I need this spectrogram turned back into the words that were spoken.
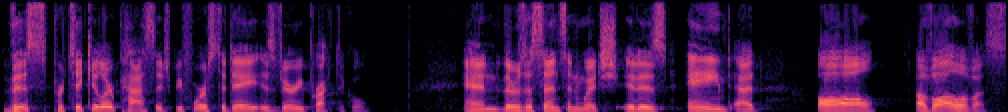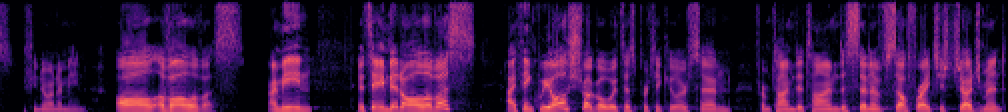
This particular passage before us today is very practical. And there's a sense in which it is aimed at all of all of us, if you know what I mean. All of all of us. I mean, it's aimed at all of us. I think we all struggle with this particular sin from time to time, the sin of self righteous judgment.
